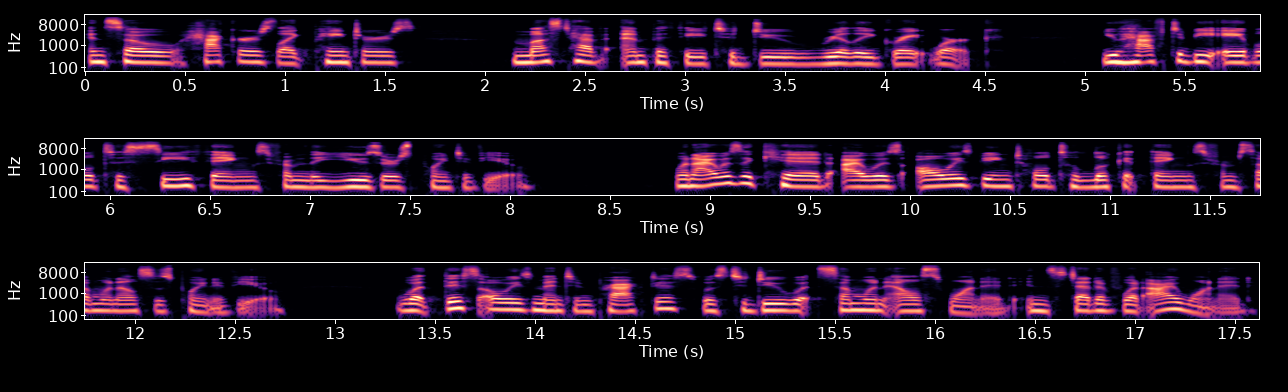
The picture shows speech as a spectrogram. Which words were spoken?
And so hackers, like painters, must have empathy to do really great work. You have to be able to see things from the user's point of view. When I was a kid, I was always being told to look at things from someone else's point of view. What this always meant in practice was to do what someone else wanted instead of what I wanted.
